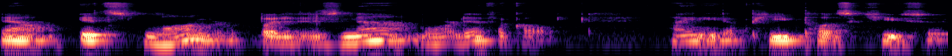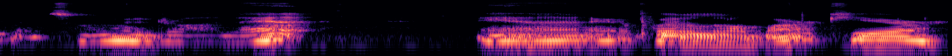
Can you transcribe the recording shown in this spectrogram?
Now, it's longer, but it is not more difficult. I need a P plus Q segment, so I'm going to draw that. And I'm going to put a little mark here.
